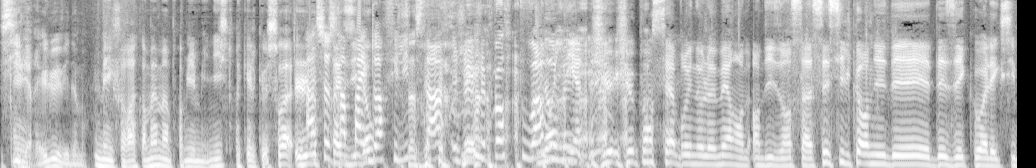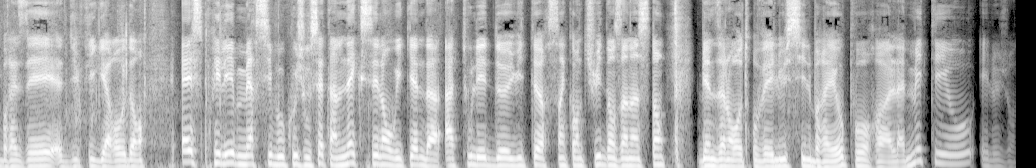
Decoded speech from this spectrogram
S'il est réélu, évidemment. Mais il faudra quand même un Premier ministre, quel que soit le ah, ce président. sera pas Édouard Philippe, Ça je, je pense pouvoir Non, vous le dire. je, je pensais à Bruno Le Maire en, en disant ça. Cécile Cornudet des Échos, Alexis Brézé du Figaro dans Esprit Libre. Merci beaucoup. Je vous souhaite un excellent week-end à, à tous les deux. 8h58 dans un instant. Bien, nous allons retrouver Lucille Bréau pour euh, la météo et le journal.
